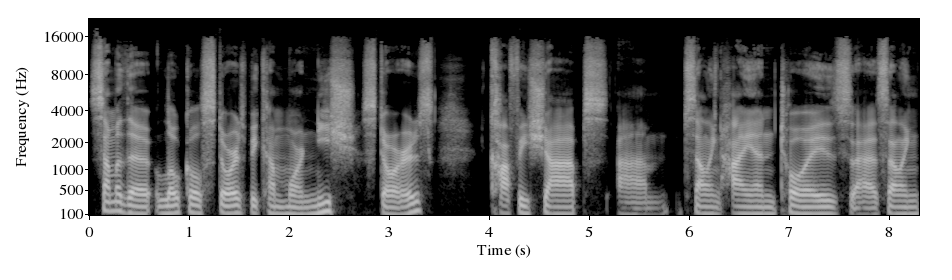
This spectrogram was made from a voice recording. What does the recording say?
Some of the local stores become more niche stores coffee shops um, selling high-end toys uh, selling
